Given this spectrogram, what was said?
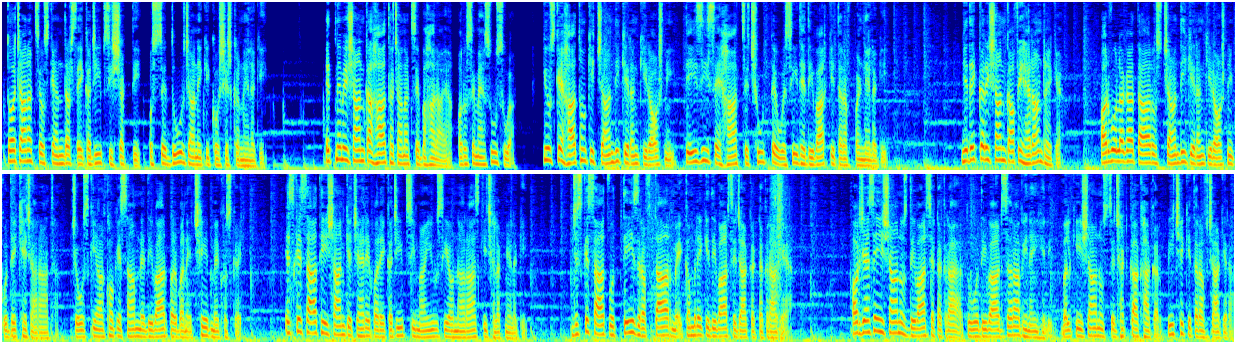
तो अचानक से उसके अंदर से एक अजीब सी शक्ति उससे दूर जाने की कोशिश करने लगी। इतने में ईशान का हाथ अचानक से बाहर आया और उसे महसूस हुआ कि उसके हाथों की चांदी के रंग की रोशनी तेज़ी से हाथ से छूटते हुए सीधे दीवार की तरफ़ पड़ने लगी। ये देखकर ईशान काफ़ी हैरान रह गया और वो लगातार उस चांदी के रंग की रोशनी को देखे जा रहा था, जो उसकी आँखों के सामने दीवार पर बने छेद में घुस गई। इसके साथ ही ईशान के चेहरे पर एक अजीब सी मायूसी और नाराज़गी छलकने लगी, जिसके साथ वो तेज रफ्तार में कमरे की दीवार से जाकर टकरा गया। और जैसे ईशान उस दीवार से टकराया तो वो दीवार जरा भी नहीं हिली, बल्कि ईशान उससे झटका खाकर पीछे की तरफ़ जा गिरा।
